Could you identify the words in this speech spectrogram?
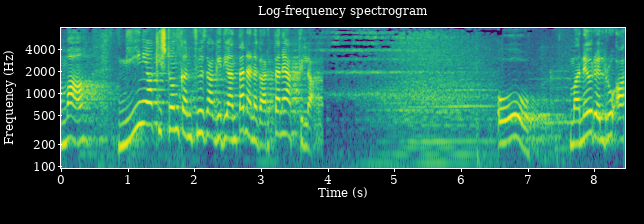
ಅಮ್ಮ, ನೀನ್ ಯಾಕೆ ಇಷ್ಟೊಂದು ಕನ್ಫ್ಯೂಸ್ ಆಗಿದ್ಯಾ ಅಂತ ನನಗೆ ಅರ್ಥನೇ ಆಗ್ತಿಲ್ಲ. ಓ ಮನೆಯವರೆಲ್ಲರೂ ಆ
